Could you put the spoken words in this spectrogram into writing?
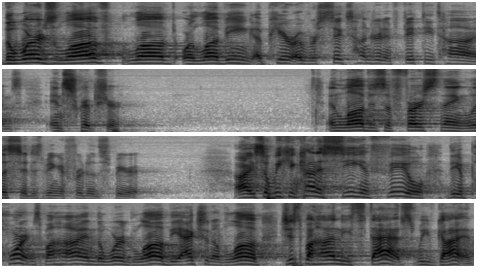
The words love, loved, or loving appear over 650 times in Scripture. And love is the first thing listed as being a fruit of the Spirit. All right, so we can kind of see and feel the importance behind the word love, the action of love, just behind these stats we've gotten.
